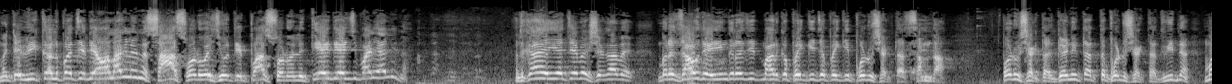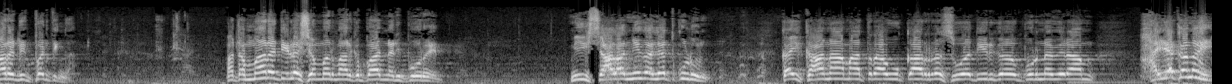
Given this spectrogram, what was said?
मग ते विकल्पाचे द्यावा लागले ना सहा सोडवायचे होते पाच सोडवले ते द्यायची पाळी आली ना. आता काय याच्यापेक्षा काय बरं जाऊ दे इंग्रजीत मार्क पैकीच्या पैकी पडू शकतात समजा. पडू शकतात गणितात तर पडू शकतात विज्ञान मराठीत पडतील का आता मराठीला शंभर मार्क पाडणारी पोरं आहेत. मी शाळा निघाल्यात कुडून काही काना मात्रा उकार रस्व दीर्घ पूर्णविराम हाय का नाही?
